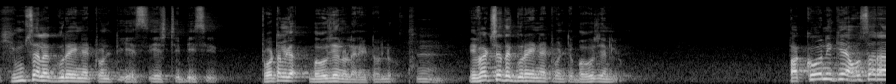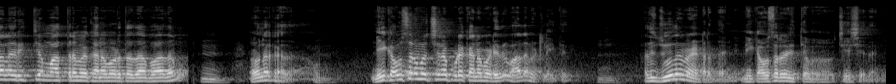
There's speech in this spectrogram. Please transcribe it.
హింసలకు గురైనటువంటి ఎస్సీ ఎస్టీ బీసీ టోటల్గా బహుజనులు అనేటోళ్ళు వివక్షతకు గురైనటువంటి బహుజనులు. పక్కోనికి అవసరాల రీత్యా మాత్రమే కనబడుతుందా వాదం అవునా కదా? నీకు అవసరం వచ్చినప్పుడే కనబడేది వాదం ఎట్లయితుంది? అది జూదం అంటారు దాన్ని. నీకు అవసర రీత్యా చేసేదాన్ని.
